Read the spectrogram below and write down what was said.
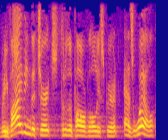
reviving the church through the power of the Holy Spirit as well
